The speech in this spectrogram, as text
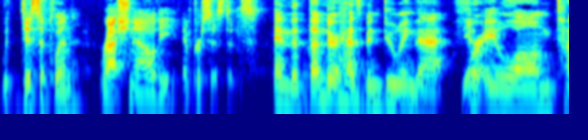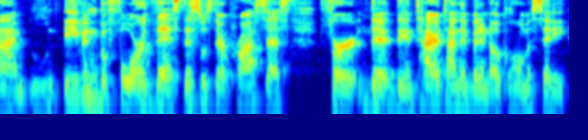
with discipline, rationality, and persistence. And the Thunder has been doing that for a long time. Even before this, this was their process for the, the entire time they've been in Oklahoma City.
